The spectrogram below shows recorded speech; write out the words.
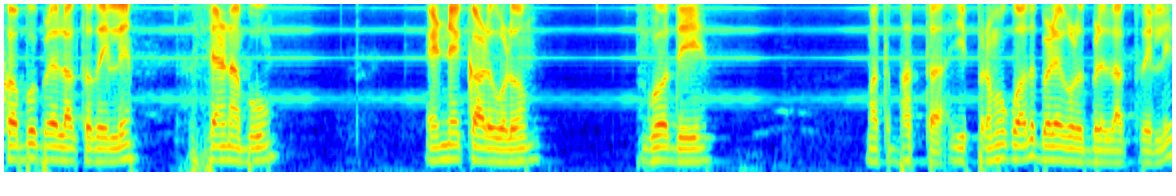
ಕಬ್ಬು ಬೆಳೆಯಲಾಗ್ತದೆ ಇಲ್ಲಿ. ಸೆಣಬು, ಎಣ್ಣೆಕಾಳುಗಳು ಗೋಧಿ ಮತ್ತು ಭತ್ತ. ಈ ಪ್ರಮುಖವಾದ ಬೆಳೆಗಳು ಬೆಳೆಯಲಾಗ್ತದೆ ಇಲ್ಲಿ.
